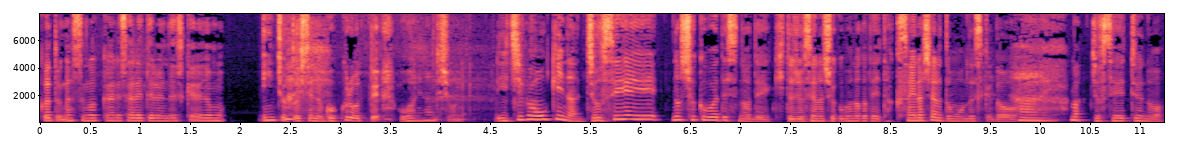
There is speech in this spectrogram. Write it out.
ことがすごくあれされてるんですけれども、院長としてのご苦労って終わりなんでしょうね。一番大きな女性の職場ですので、きっと女性の職場の方でたくさんいらっしゃると思うんですけど、はい、まあ女性というのは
